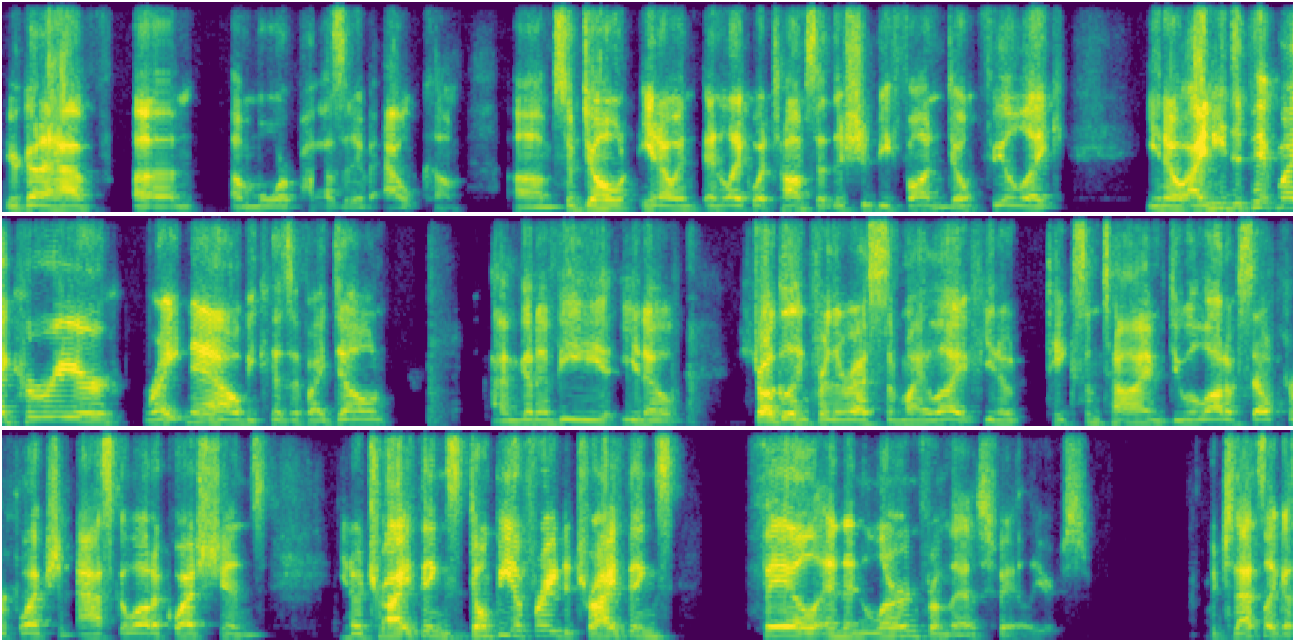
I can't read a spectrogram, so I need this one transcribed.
you're going to have um, a more positive outcome. Um, so don't, you know, and, and like what Tom said, this should be fun. Don't feel like, you know, I need to pick my career right now because if I don't, I'm going to be, you know, struggling for the rest of my life. You know, take some time, do a lot of self reflection, ask a lot of questions, you know, try things. Don't be afraid to try things, fail, and then learn from those failures which that's like a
